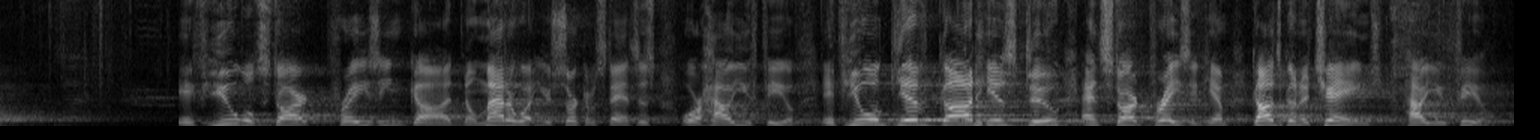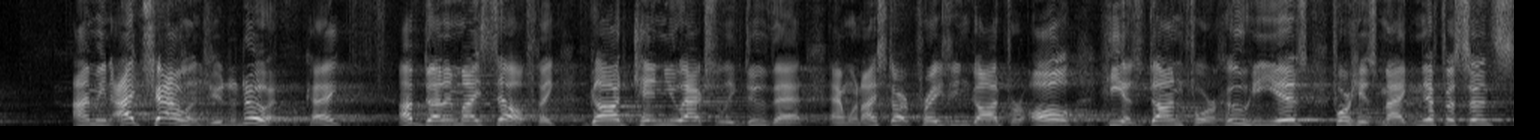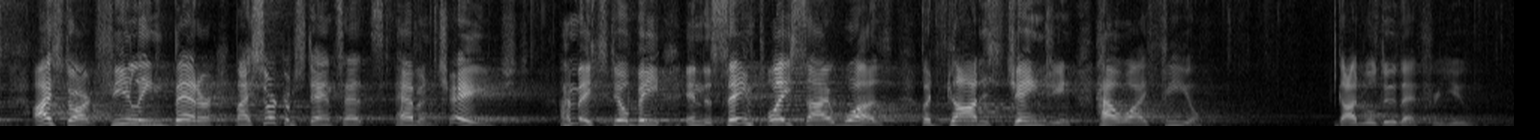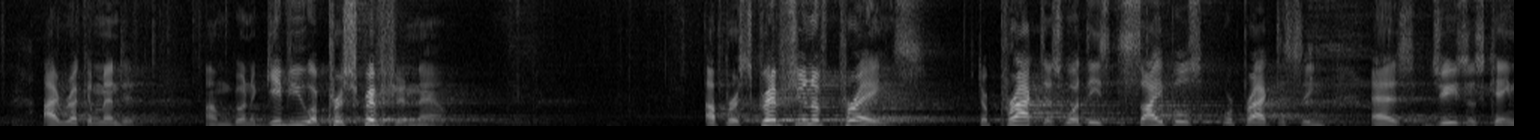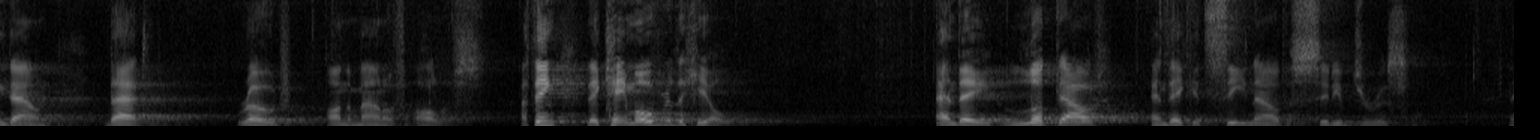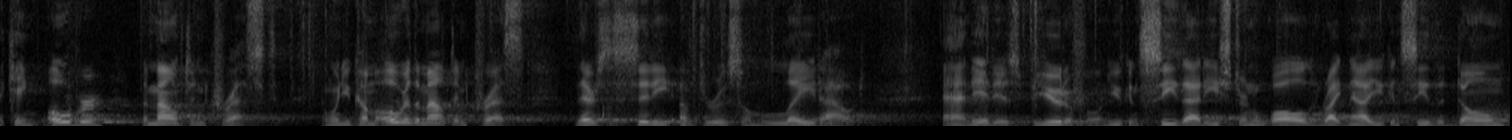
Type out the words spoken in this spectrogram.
If you will start praising God, no matter what your circumstances or how you feel, if you will give God His due and start praising Him, God's going to change how you feel. I mean, I challenge you to do it, okay? I've done it myself. Think, God, can you actually do that? And when I start praising God for all He has done, for who He is, for His magnificence, I start feeling better. My circumstances haven't changed. I may still be in the same place I was, but God is changing how I feel. God will do that for you. I recommend it. I'm going to give you a prescription now a prescription of praise to practice what these disciples were practicing as Jesus came down that road on the Mount of Olives. I think they came over the hill and they looked out and they could see now the city of Jerusalem. They came over the mountain crest. And when you come over the mountain crest, there's the city of Jerusalem laid out. And it is beautiful. And you can see that eastern wall. And right now you can see the dome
